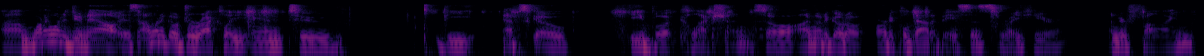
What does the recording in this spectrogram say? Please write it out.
Um, what I want to do now is I want to go directly into the EBSCO ebook collection. So I'm going to go to article databases right here under find.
